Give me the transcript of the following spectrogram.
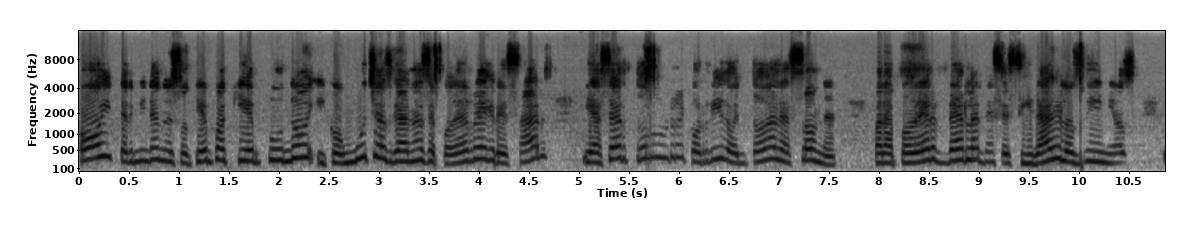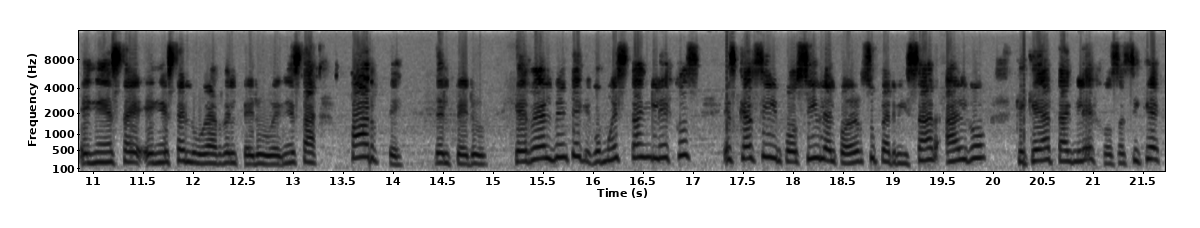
Hoy termina nuestro tiempo aquí en Puno y con muchas ganas de poder regresar y hacer todo un recorrido en toda la zona para poder ver la necesidad de los niños en este, en este lugar del Perú, en esta parte del Perú, que realmente que como es tan lejos, es casi imposible el poder supervisar algo que queda tan lejos. Así que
